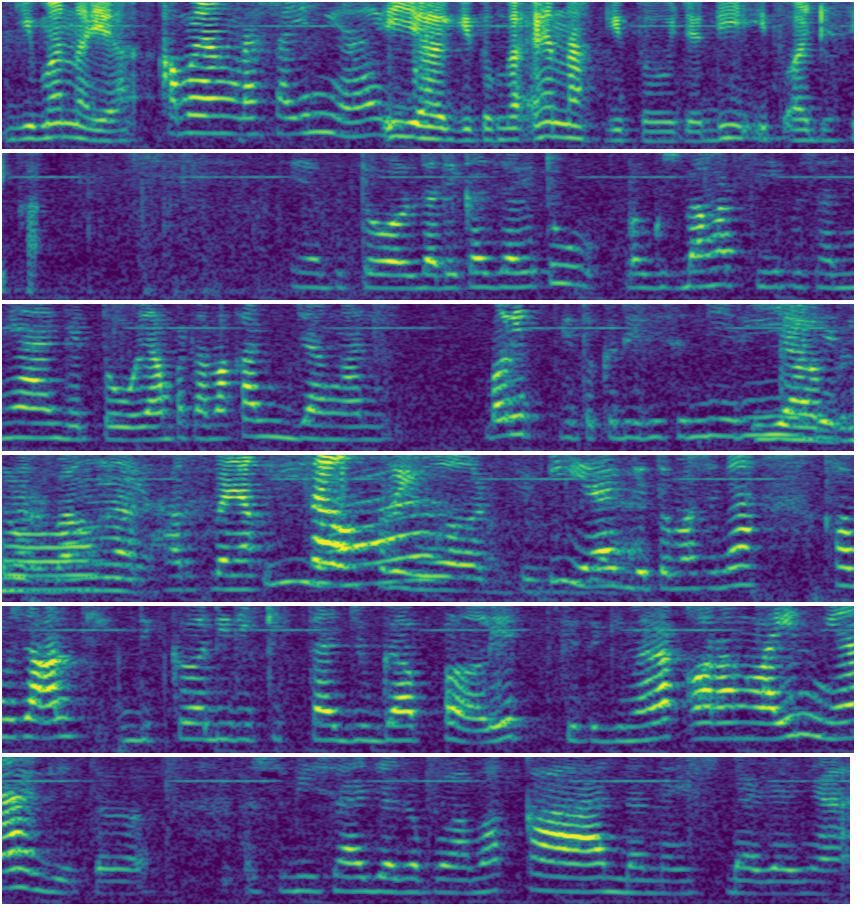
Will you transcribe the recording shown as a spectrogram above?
gimana ya? Kamu yang rasain ya iya gitu. Nggak enak gitu. Jadi itu aja sih kak. Ya betul. Dari Kazal itu bagus banget sih pesannya gitu. Yang pertama kan jangan pelit gitu ke diri sendiri Iya, gitu. bener banget. Iya, harus banyak Iya. self reward juga. Iya gitu maksudnya kalau misalkan di, ke diri kita juga pelit gitu gimana ke orang lainnya gitu harus bisa jaga pola makan dan lain sebagainya.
